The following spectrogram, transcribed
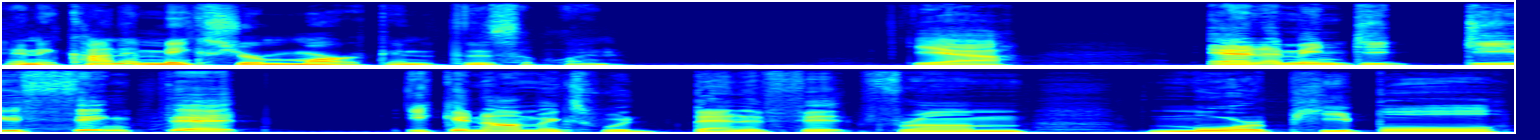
and it kind of makes your mark in the discipline. Yeah. And I mean, do, do you think that economics would benefit from more people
